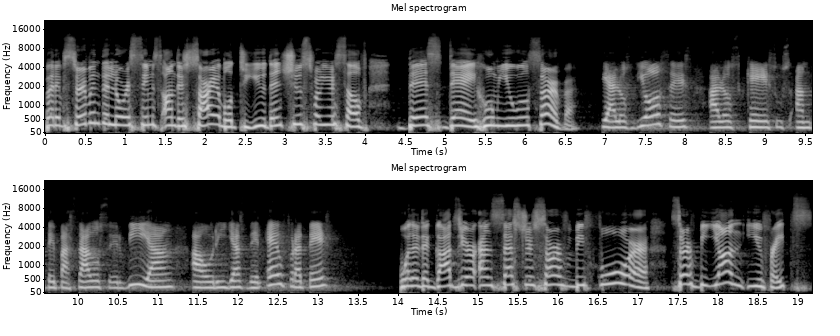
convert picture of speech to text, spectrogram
But if serving the Lord seems undesirable to you, then choose for yourself this day whom you will serve. Si a los dioses a los que sus antepasados servían a orillas del Éufrates, Whether the gods your ancestors served before, served beyond Euphrates,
